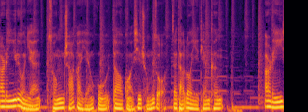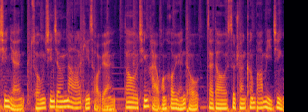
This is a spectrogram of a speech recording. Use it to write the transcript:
二零一六年，从茶卡盐湖到广西崇左，再到落叶天坑；二零一七年，从新疆那拉提草原到青海黄河源头，再到四川坑巴秘境；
